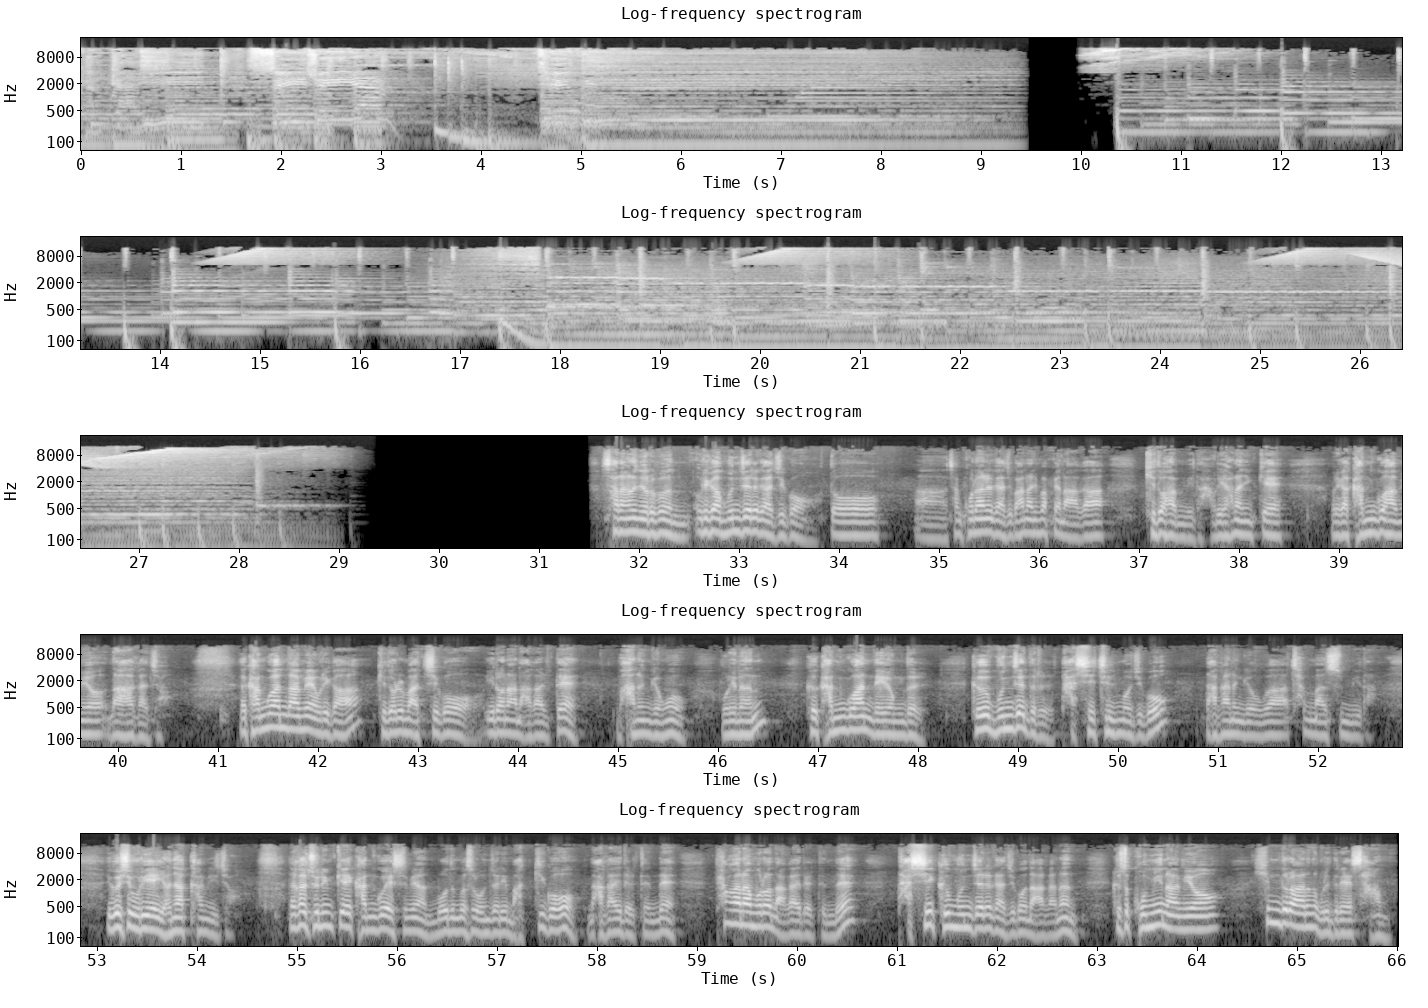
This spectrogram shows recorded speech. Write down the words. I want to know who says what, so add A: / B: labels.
A: 가까
B: 사랑하는 여러분, 우리가 문제를 가지고 또, 아, 참 고난을 가지고 하나님 앞에 나아가 기도합니다. 우리 하나님께 우리가 간구하며 나아가죠. 간구한 다음에 우리가 기도를 마치고 일어나 나갈 때 많은 경우 우리는 그 간구한 내용들, 그 문제들을 다시 짊어지고 나가는 경우가 참 많습니다. 이것이 우리의 연약함이죠. 내가 주님께 간구했으면 모든 것을 온전히 맡기고 나가야 될 텐데 평안함으로 나가야 될 텐데 다시 그 문제를 가지고 나가는 그래서 고민하며 힘들어하는 우리들의 삶.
